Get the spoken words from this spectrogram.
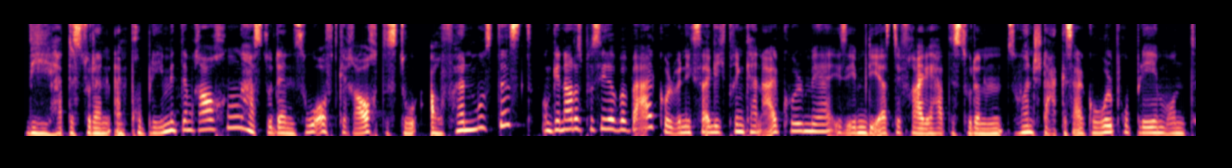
wie hattest du denn ein Problem mit dem Rauchen? Hast du denn so oft geraucht, dass du aufhören musstest? Und genau das passiert aber bei Alkohol. Wenn ich sage, ich trinke keinen Alkohol mehr, ist eben die erste Frage, hattest du denn so ein starkes Alkoholproblem und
